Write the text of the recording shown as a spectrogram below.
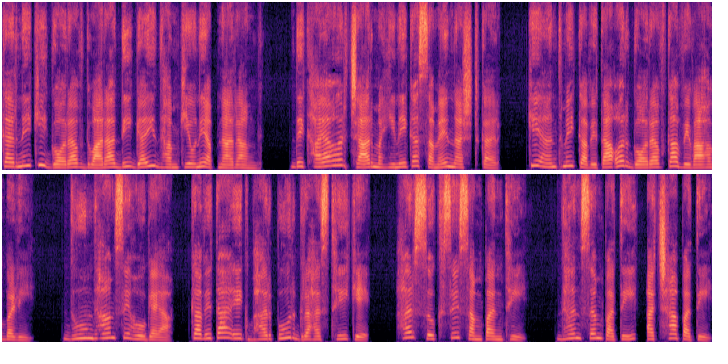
करने की गौरव द्वारा दी गई धमकियों ने अपना रंग दिखाया और चार महीने का समय नष्ट कर के अंत में कविता और गौरव का विवाह बड़ी धूमधाम से हो गया। कविता एक भरपूर गृहस्थी के हर सुख से संपन्न थी। धन संपत्ति अच्छा पति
